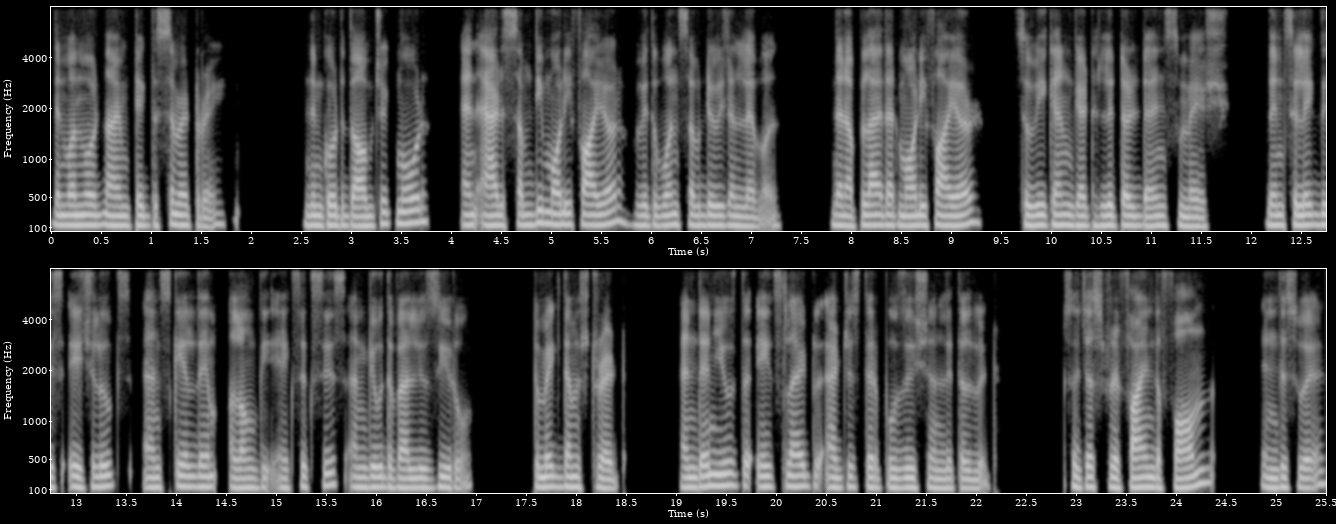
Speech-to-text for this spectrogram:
Then one more time take the symmetry. Then go to the object mode and add subd modifier with one subdivision level. Then apply that modifier so we can get little dense mesh. Then select these edge loops and scale them along the x-axis and give the value 0 to make them straight. And then use the edge slide to adjust their position a little bit. So just refine the form in this way.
